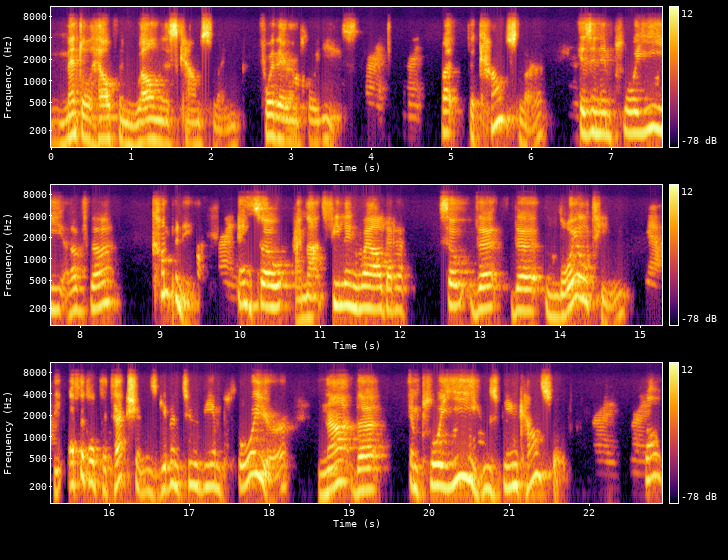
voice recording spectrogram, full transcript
mental health and wellness counseling for their employees. Right, right. But the counselor is an employee of the company. Right. And so I'm not feeling well. Da, da. So the, the loyalty. The ethical protection is given to the employer, not the employee who's being counseled. Right, right. Well,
